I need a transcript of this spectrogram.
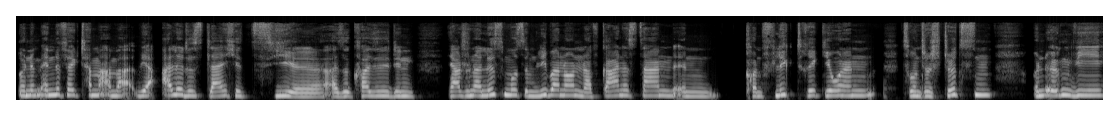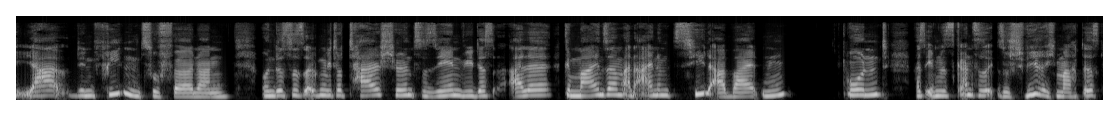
Und im Endeffekt haben aber wir alle das gleiche Ziel. Also quasi den ja, Journalismus im Libanon, in Afghanistan, in Konfliktregionen zu unterstützen und irgendwie ja den Frieden zu fördern. Und es ist irgendwie total schön zu sehen, wie das alle gemeinsam an einem Ziel arbeiten und was eben das Ganze so schwierig macht, ist,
